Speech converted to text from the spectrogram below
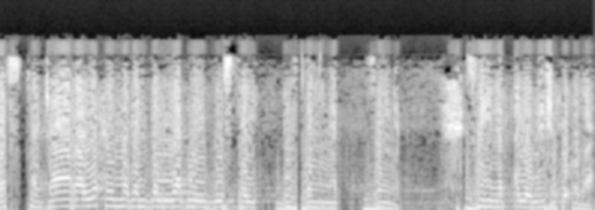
wastajaara wuxuu magangeliyaad weydiistay bizaynab zaynab zaynab ayuu meesha ku ogaa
